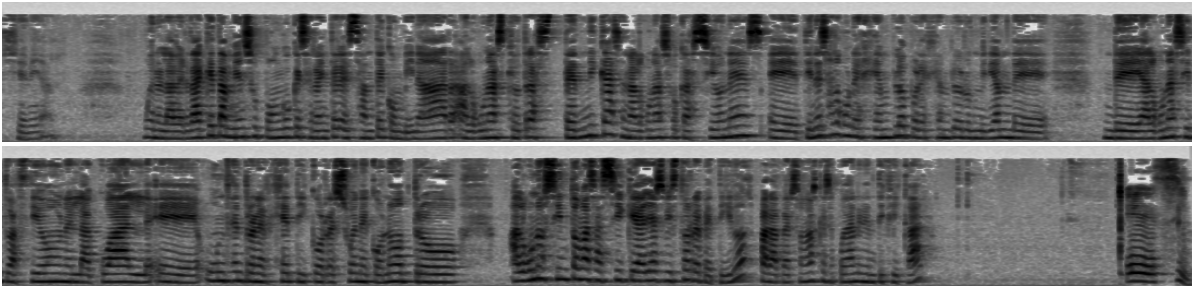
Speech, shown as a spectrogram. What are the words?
Genial. Bueno, la verdad que también supongo que será interesante combinar algunas que otras técnicas en algunas ocasiones. Eh, ¿Tienes algún ejemplo, por ejemplo, Ruth Miriam, de, alguna situación en la cual eh, un centro energético resuene con otro? ¿Algunos síntomas así que hayas visto repetidos para personas que se puedan identificar? Eh, sí.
